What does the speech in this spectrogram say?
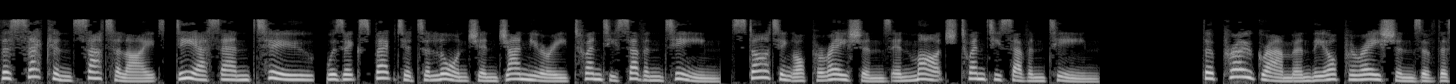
The second satellite, DSN-2, was expected to launch in January 2017, starting operations in March 2017. The program and the operations of the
